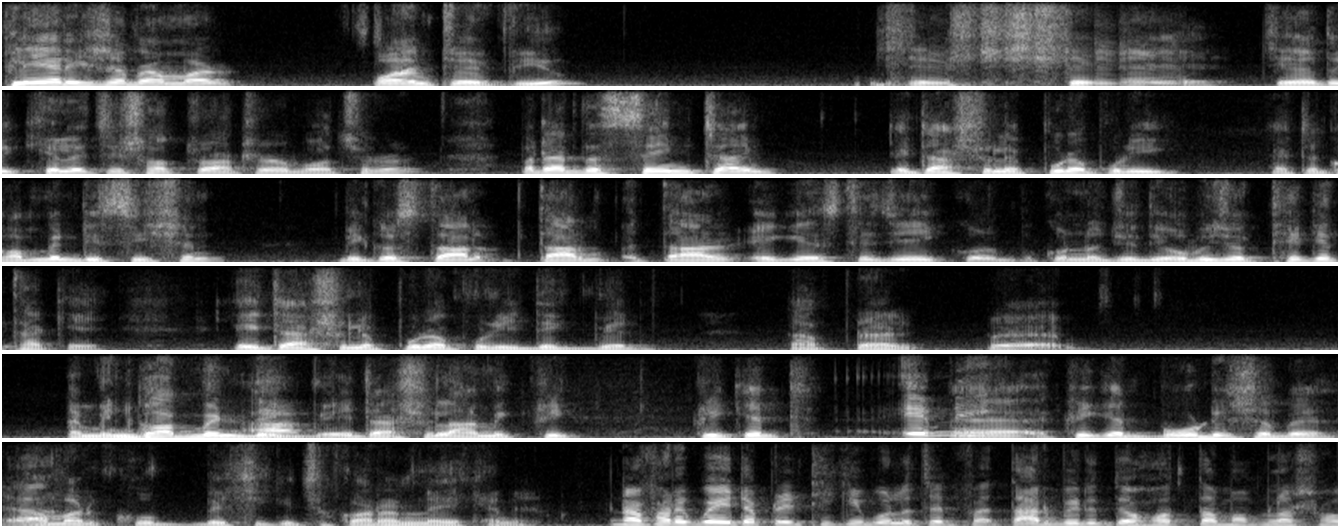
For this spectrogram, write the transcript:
প্লেয়ার হিসেবে আমার পয়েন্ট অফ ভিউ যে সে যেহেতু খেলেছে সতেরো আঠারো বছর but at the same time এটা আসলে পুরোপুরি একটা গভর্নমেন্ট ডিসিশন বিকজ তার তার তার এগেনস্টে যেই কোনো যদি অভিযোগ থেকে থাকে এটা আসলে পুরোপুরি দেখবেন আপনার আই মিন গভর্নমেন্ট দেখবে এটা আসলে আমি ক্রিকেট ক্রিকেট বোর্ড হিসেবে আমার খুব বেশি কিছু করার নেই এখানে। না, ফারুক ভাই, এটা আপনি ঠিকই বলেছেন। তার বিরুদ্ধে হত্যা মামলা সহ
